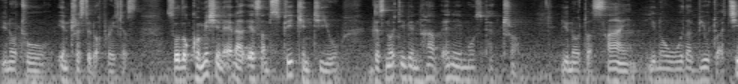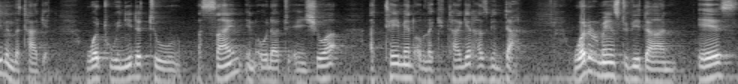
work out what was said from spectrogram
you know, to interested operators. So the commission, and as I'm speaking to you, does not even have any more spectrum, you know, to assign, you know, with a view to achieving the target. What we needed to assign in order to ensure attainment of the target has been done. What remains to be done is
